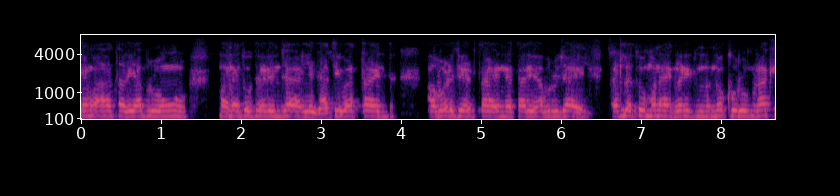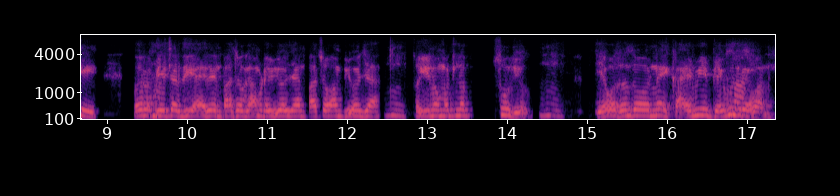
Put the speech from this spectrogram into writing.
એમાં તારી આબરૂ હું મને તું તેડીને જાય એટલે જાતિવાદ થાય ને અબડજેડ થાય ને તારી આબરૂ જાય એટલે તું મને ઘણીક નોખું રૂમ રાખી બરોબર બે. ચાર દી આવી રહીને પાછો ગામડે વિયો જાય ને પાછો આમ વિયો જા. તો એનો મતલબ શું થયો? એવો ધંધો નહીં કાયમી ભેગું રહેવાનું.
